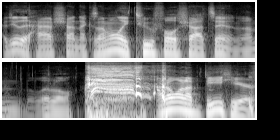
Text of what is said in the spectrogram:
I do the half shot now because I'm only two full shots in. I'm a little. I don't want to be here.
